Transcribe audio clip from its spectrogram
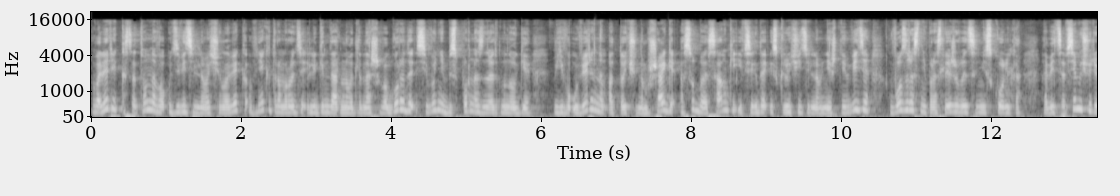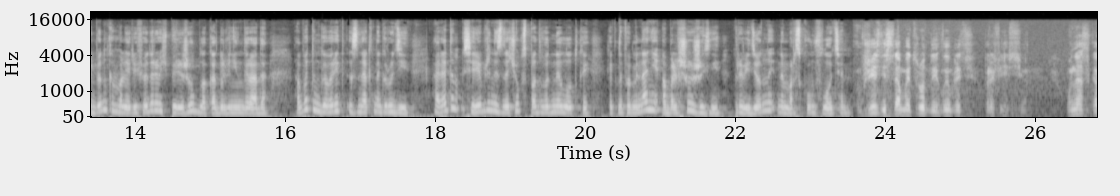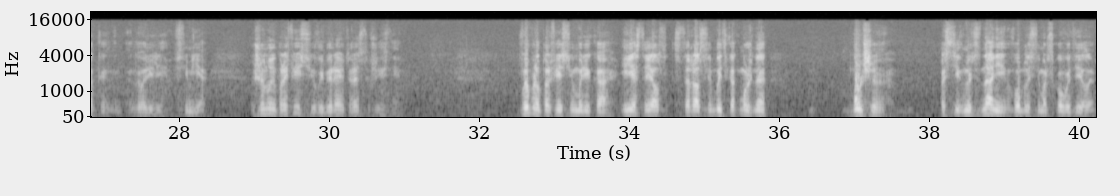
Валерия Касатонова, удивительного человека, в некотором роде легендарного для нашего города, сегодня бесспорно знают многие. В его уверенном, отточенном шаге, особой осанке и всегда исключительно внешнем виде возраст не прослеживается нисколько. А ведь совсем еще ребенком Валерий Федорович пережил блокаду Ленинграда. Об этом говорит знак на груди, а рядом серебряный значок с подводной лодкой, как напоминание о большой жизни, проведенной на морском флоте. В жизни самое трудное выбрать профессию. У нас, как говорили в семье, жену и профессию выбирают раз в жизни. Выбрал профессию моряка, и я стоял, старался быть как можно больше постигнуть знаний в области морского дела.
